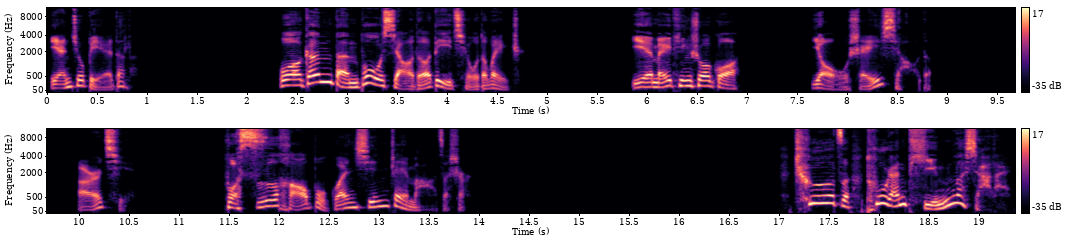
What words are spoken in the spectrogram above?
研究别的了。我根本不晓得地球的位置，也没听说过有谁晓得，而且我丝毫不关心这码子事儿。车子突然停了下来，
